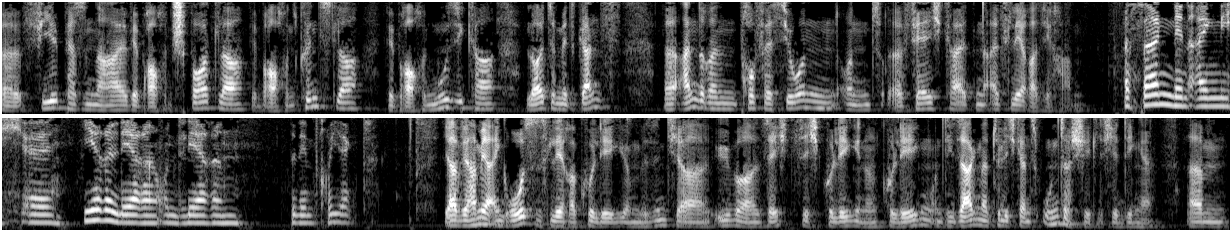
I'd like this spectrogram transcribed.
äh, viel Personal. Wir brauchen Sportler, wir brauchen Künstler, wir brauchen Musiker, Leute mit ganz äh, anderen Professionen und Fähigkeiten als Lehrer sie haben. Was sagen denn eigentlich Ihre Lehrer und Lehrerinnen zu dem Projekt? Ja, wir haben ja ein großes Lehrerkollegium. Wir sind ja über 60 Kolleginnen und Kollegen und die sagen natürlich ganz unterschiedliche Dinge. Ähm,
